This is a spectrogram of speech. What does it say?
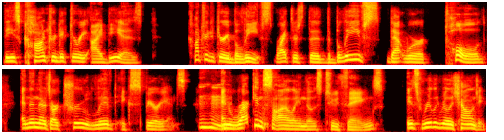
these contradictory ideas, contradictory beliefs, right? There's the the beliefs that were told and then there's our true lived experience. Mm-hmm. And reconciling those two things is really, really challenging.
